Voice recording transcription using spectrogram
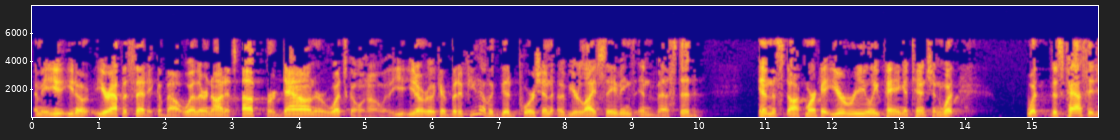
I mean, you, you don't, you're apathetic about whether or not it's up or down or what's going on with it. You, you don't really care. But if you have a good portion of your life savings invested in the stock market, you're really paying attention. What, what this passage,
